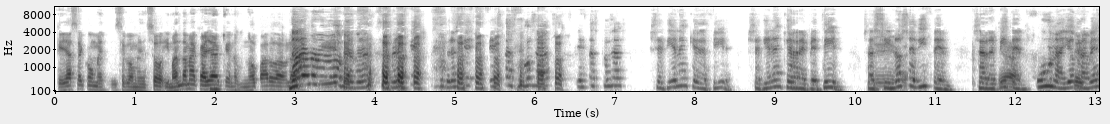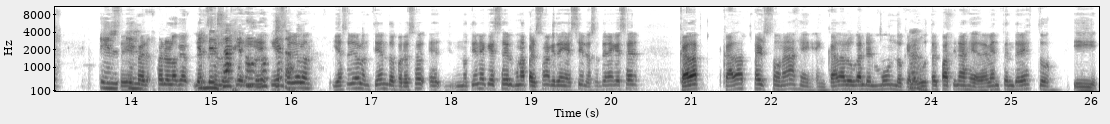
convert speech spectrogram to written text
que ya se, come, se comenzó. Y mándame a callar que no, no paro de hablar. No, no, no, no, pero, pero, pero, es que, pero es que estas cosas, estas cosas se tienen que decir, se tienen que repetir. O sea, sí, si no se dicen, se repiten yeah. una y otra sí. vez, el, sí, el, pero, pero lo que, el mensaje lo, no, no y, queda. Eso yo lo, y eso yo lo entiendo, pero eso eh, no tiene que ser una persona que tiene que decirlo, eso tiene que ser cada, cada personaje en cada lugar del mundo que Ah. le gusta el patinaje debe entender esto y,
